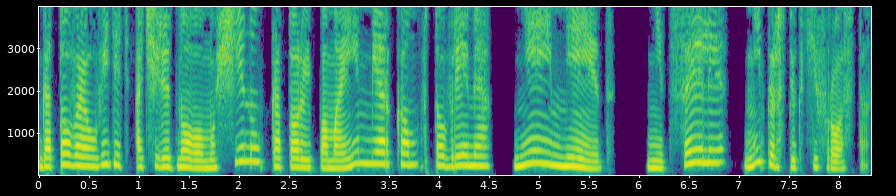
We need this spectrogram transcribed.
готовая увидеть очередного мужчину, который, по моим меркам, в то время не имеет ни цели, ни перспектив роста.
